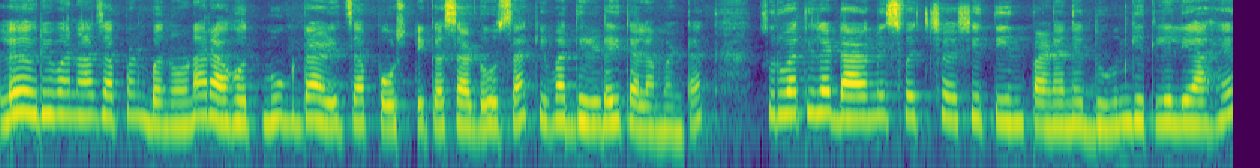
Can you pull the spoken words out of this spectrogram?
हॅलो एव्हरीवन आज आपण बनवणार आहोत मूग डाळीचा पौष्टिक असा डोसा किंवा धिरडई त्याला म्हणतात. सुरुवातीला डाळ मी स्वच्छ अशी तीन पाण्याने धुवून घेतलेली आहे.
